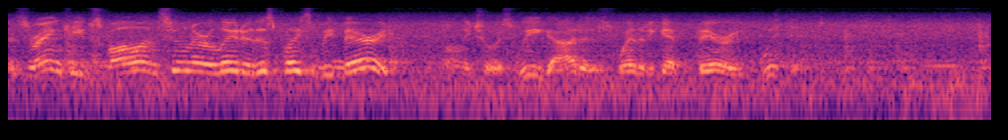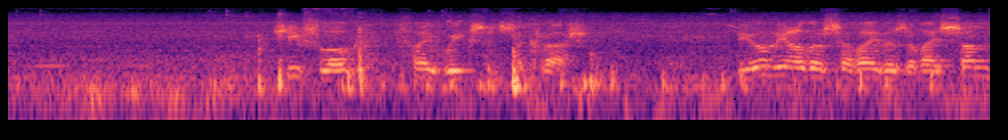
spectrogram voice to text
This rain keeps falling, sooner or later this place will be buried. Only choice we got is whether to get buried with it. Chief's log, five weeks since the crash. The only other survivors are my son,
